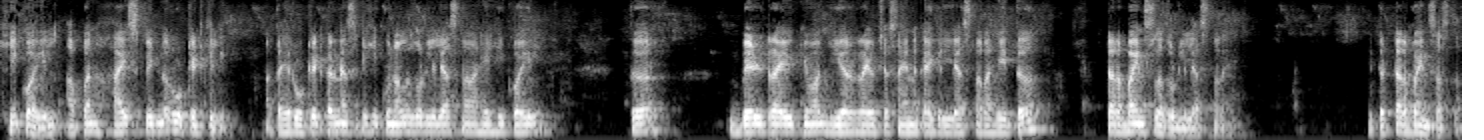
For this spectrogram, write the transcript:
ही कॉईल आपण हाय स्पीडनं रोटेट केली. आता हे रोटेट करण्यासाठी ही कुणाला जोडलेली असणार आहे? ही कॉईल तर बेल्ट ड्राईव्ह किंवा गिअर ड्राईव्हच्या साह्यानं काय केलेली असणार आहे? इथं टर्बाईन्सला जोडलेली असणार आहे. इथं टर्बाईन्स असतात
